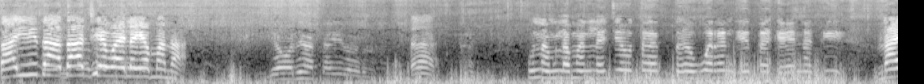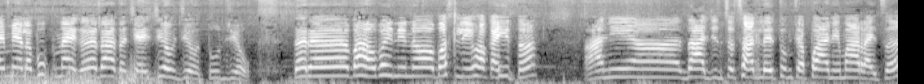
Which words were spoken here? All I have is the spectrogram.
ताई दादा जेवायला या म्हणा. जेवायला या ताई दादा. हा. पुनमला म्हणलं जेवतात वरण घेता घ्याय ना ती? नाही मला भूक नाही ग दादाची आई. जेव जेव तू जेव. तर अं, भाऊ बहिणीनं बसली हो का इथं? आणि अं, दाजींचं चाललंय तुमच्या पाणी मारायचं.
